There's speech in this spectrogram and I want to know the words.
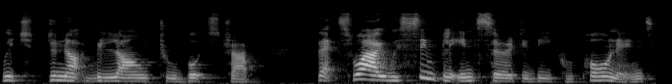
which do not belong to Bootstrap. That's why we simply inserted the components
